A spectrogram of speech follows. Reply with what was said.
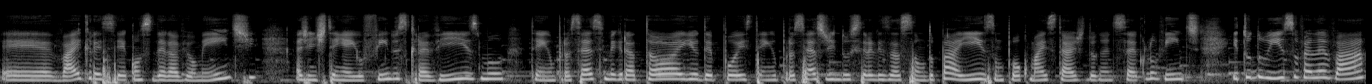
é, vai crescer consideravelmente. A gente tem aí o fim do escravismo, tem o processo migratório, depois tem o processo de industrialização do país, um pouco mais tarde, durante o século XX, e tudo isso vai levar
